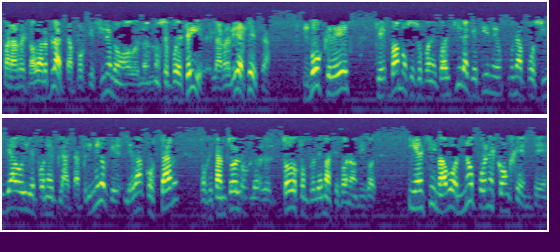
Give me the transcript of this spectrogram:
para recaudar plata porque si no no, no se puede seguir. La realidad es esa. Vos crees que vamos a suponer cualquiera que tiene una posibilidad hoy de poner plata primero que le va a costar porque están todos todos con problemas económicos. Y encima vos no pones con gente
